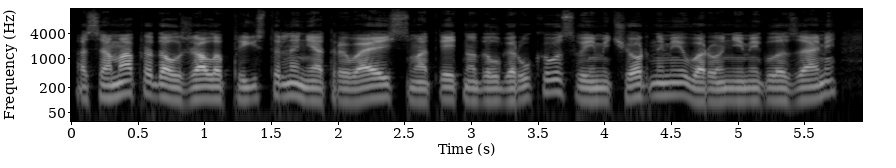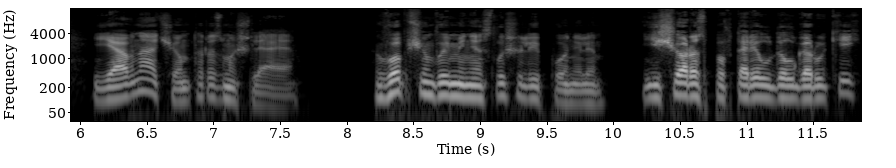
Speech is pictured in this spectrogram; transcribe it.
А сама продолжала пристально, не отрываясь, смотреть на Долгорукова своими черными вороньими глазами, явно о чем-то размышляя. «В общем, вы меня слышали и поняли. Еще раз повторил Долгорукий,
